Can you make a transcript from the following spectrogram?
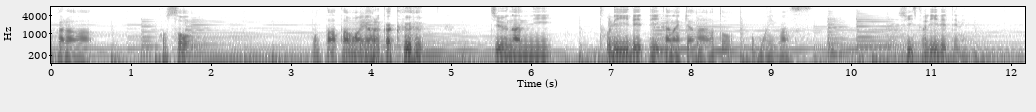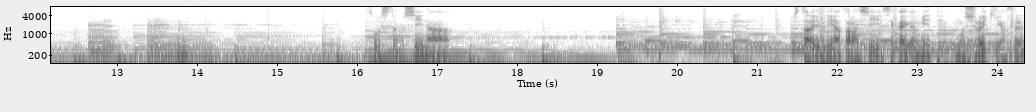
だからこそもっと頭を柔らかく 柔軟に取り入れていかなきゃなと思います。し取り入れてね。うん。そうしてほしいな。そしたらより新しい世界が見えて面白い気がする。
